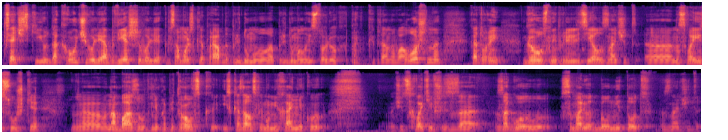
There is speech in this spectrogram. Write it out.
всячески ее докручивали, обвешивали. Комсомольская правда придумала, придумала историю про капитана Волошина, который грустный прилетел, значит, э, на своей сушке э, на базу в Днепропетровск и сказал своему механику, значит, схватившись за, за голову, самолет был не тот, значит,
